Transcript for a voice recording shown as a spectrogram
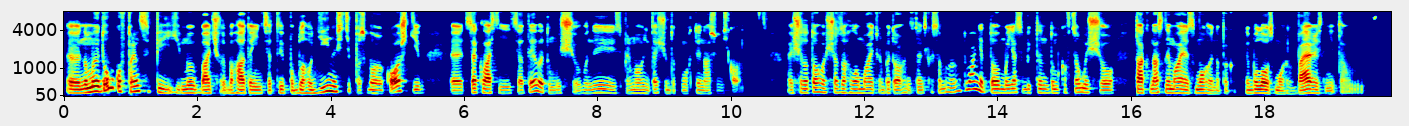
Е, на мою думку, в принципі, ми бачили багато ініціатив по благодійності, по збору коштів. Е, це класні ініціативи, тому що вони спрямовані те, щоб допомогти нашим військовим. Е, щодо того, що загалом мають робити органи студентського самоврядування, то моя суб'єктивна думка в цьому, що так, в нас немає змоги, наприклад, не було змоги в березні, там,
